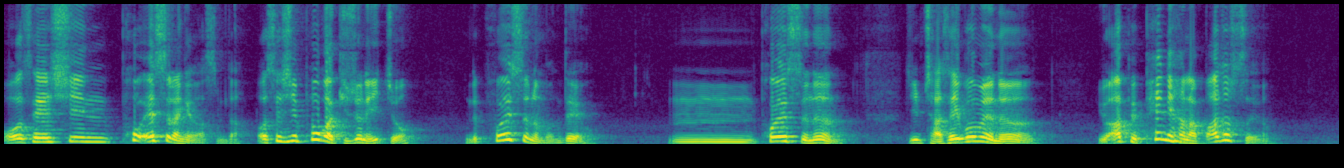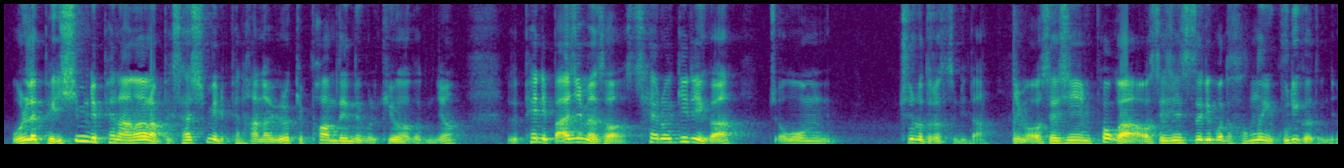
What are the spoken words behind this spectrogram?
어세신 4S라는 게 나왔습니다. 어세신 4가 기존에 있죠. 근데 4S는 뭔데요? 음 4S는 지금 자세히 보면은 이 앞에 팬이 하나 빠졌어요. 원래 120mm 팬 하나랑 140mm 팬 하나 이렇게 포함되어 있는 걸 기억하거든요. 그래서 팬이 빠지면서 세로 길이가 조금 줄어들었습니다. 지금 어쌔신 4가 어쌔신 3보다 성능이 구리거든요.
